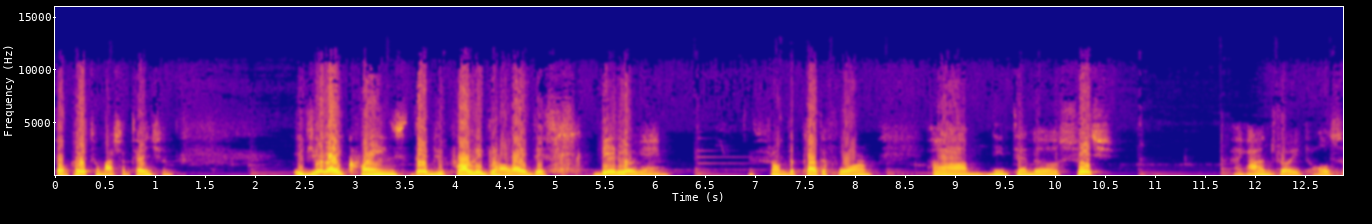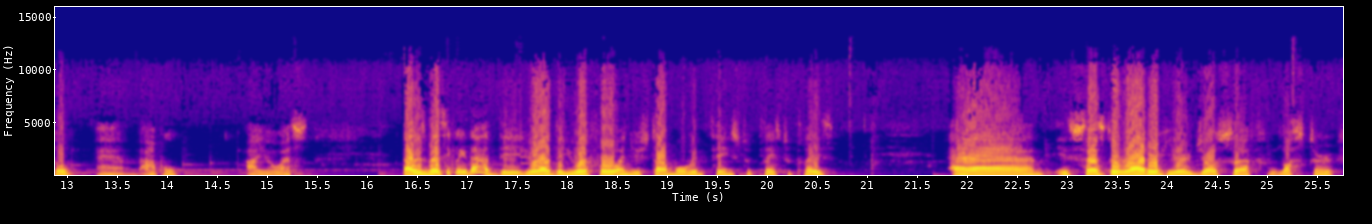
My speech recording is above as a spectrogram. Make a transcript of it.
don't pay too much attention. If you like cranes, then you're probably gonna like this video game. It's from the platform um, Nintendo Switch and Android also, and Apple iOS. Now it's basically that. The, you are the UFO and you start moving things to place to place and it says the writer here, Joseph Luster,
